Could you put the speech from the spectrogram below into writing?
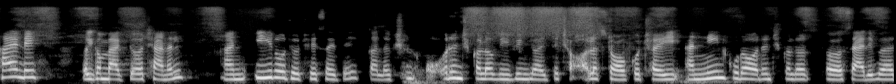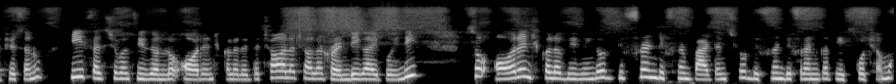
హాయ్ అండి. Welcome back to our channel and ఈ రోజు వచ్చేసి అయితే కలెక్షన్ ఆరెంజ్ కలర్ వీవింగ్లో అయితే చాలా స్టాక్ వచ్చాయి. అండ్ నేను కూడా ఆరెంజ్ కలర్ శారీ వేర్ చేశాను. ఈ ఫెస్టివల్ సీజన్లో ఆరెంజ్ కలర్ అయితే చాలా చాలా ట్రెండీగా అయిపోయింది. సో ఆరెంజ్ కలర్ వీవింగ్లో డిఫరెంట్ డిఫరెంట్ ప్యాటర్న్స్లో డిఫరెంట్ డిఫరెంట్గా తీసుకొచ్చాము.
